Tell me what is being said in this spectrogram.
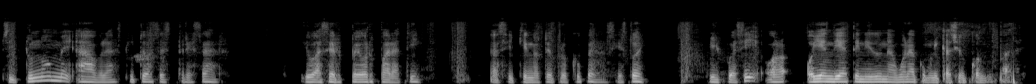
si tú no me hablas, tú te vas a estresar y va a ser peor para ti. Así que no te preocupes, así estoy. Y pues sí, hoy en día he tenido una buena comunicación con mi padre.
